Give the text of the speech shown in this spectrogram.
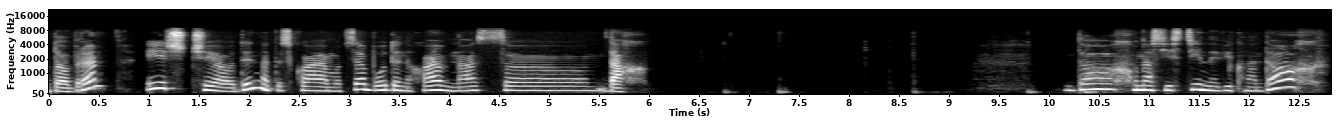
Добре. І ще один натискаємо. Це буде нехай в нас е, дах. Дах. У нас є стіни, вікна, дах.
